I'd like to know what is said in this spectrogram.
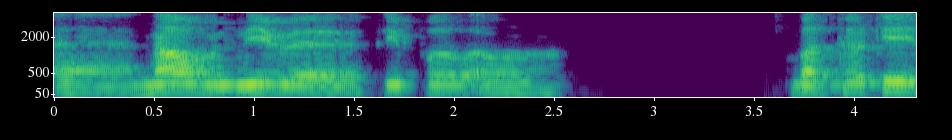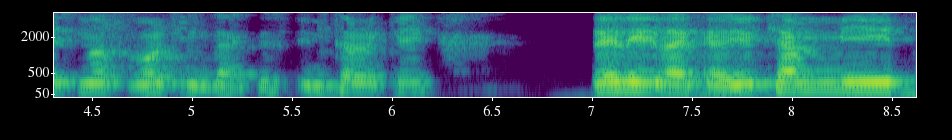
uh, now new uh, people or but Turkey is not working like this. In Turkey, really like uh, you can meet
